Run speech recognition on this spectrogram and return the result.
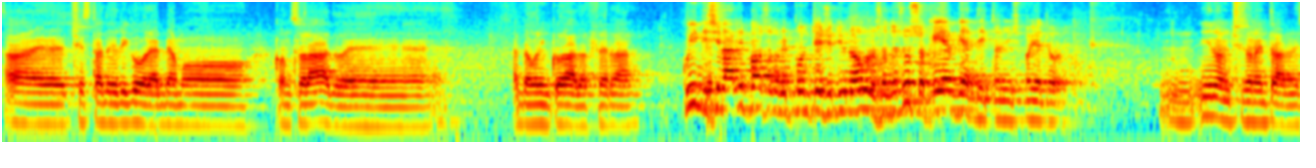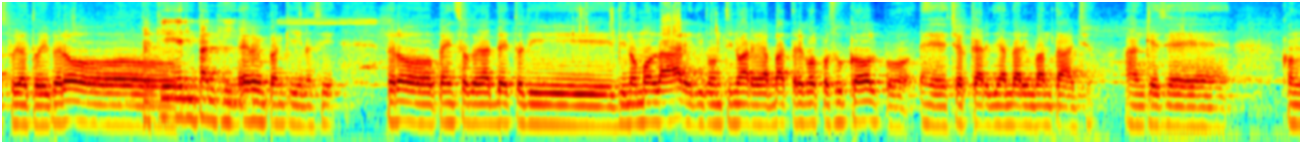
ah, c'è stato il rigore abbiamo consolato e abbiamo rincolato a Ferrara. Quindi si va a riposo con il punteggio di 1-1 Santo Susso, che vi ha detto negli spogliatori? Mm, io non ci sono entrato negli spogliatoi, però... Perché eri in panchina? Ero in panchina, sì. Però penso che ha detto di, di, non mollare, di continuare a battere colpo su colpo e cercare di andare in vantaggio, anche se con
